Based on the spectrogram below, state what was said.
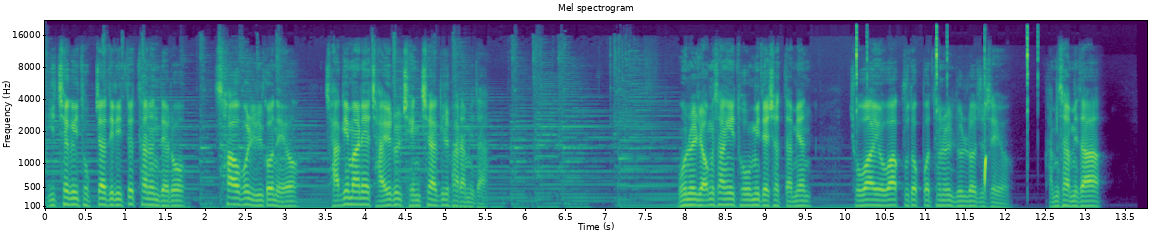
이 책의 독자들이 뜻하는 대로 사업을 읽어내어 자기만의 자유를 쟁취하길 바랍니다. 오늘 영상이 도움이 되셨다면 좋아요와 구독 버튼을 눌러주세요. 감사합니다.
